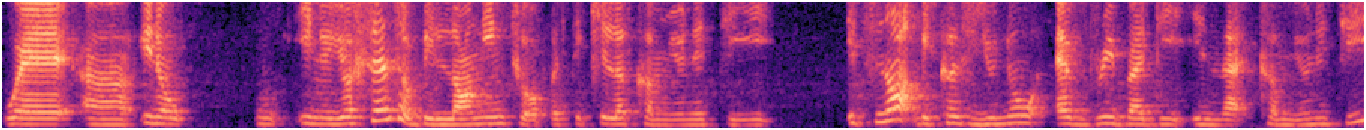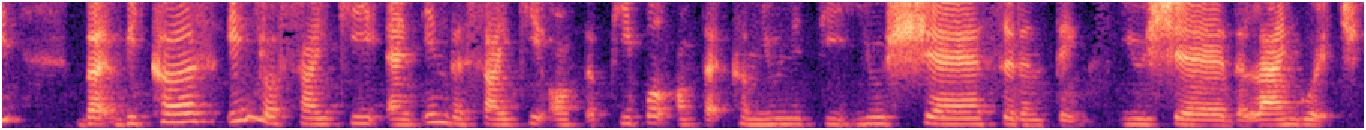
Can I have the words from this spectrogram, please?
where uh, you know, you know, your sense of belonging to a particular community. It's not because you know everybody in that community, but because in your psyche and in the psyche of the people of that community, you share certain things. You share the language,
